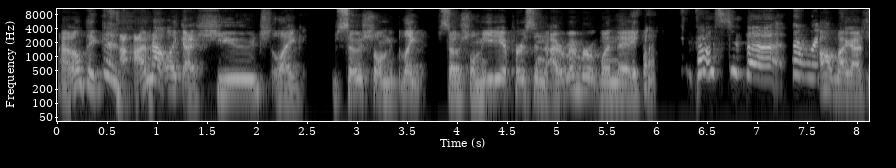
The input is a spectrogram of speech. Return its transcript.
I don't think I, am not like a huge like social like social media person. I remember when they posted the the reel. Oh my gosh,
